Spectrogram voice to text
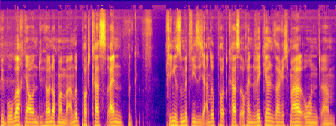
Wir beobachten ja und hören noch mal andere Podcasts rein und kriegen so mit, wie sich andere Podcasts auch entwickeln, sage ich mal. Und ähm,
